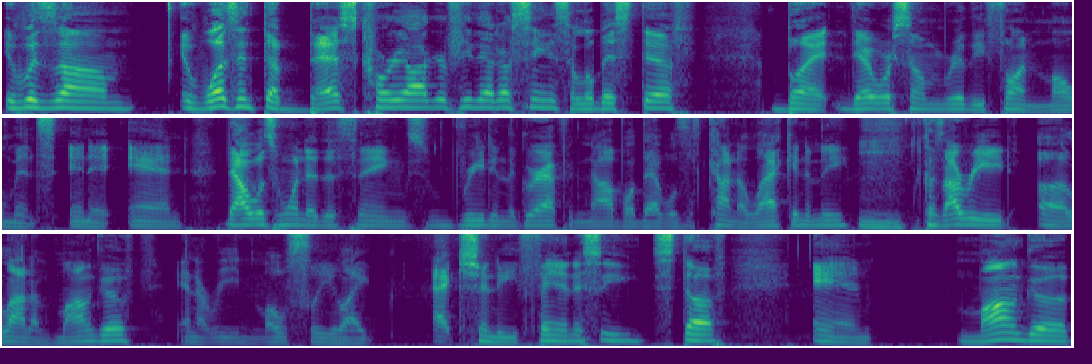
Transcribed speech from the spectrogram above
It was um it wasn't the best choreography that I've seen. It's a little bit stiff, but there were some really fun moments in it and that was one of the things reading the graphic novel that was kind of lacking to me Mm. because I read a lot of manga and I read mostly like actiony fantasy stuff and manga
